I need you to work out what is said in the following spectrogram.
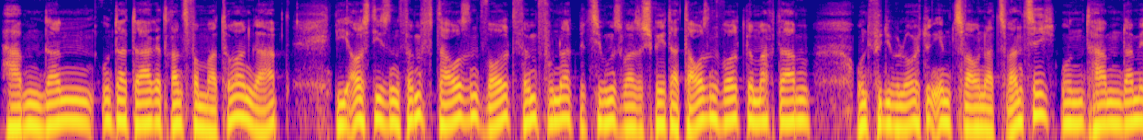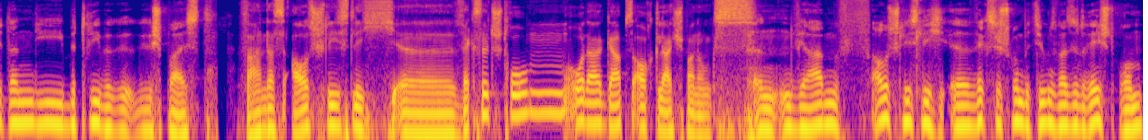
haben dann Untertage Transformatoren gehabt, die aus diesen 5000 Volt 500 beziehungsweise später 1000 Volt gemacht haben und für die Beleuchtung eben 220 und haben damit dann die Betriebe gespeist. Waren das ausschließlich äh, Wechselstrom oder gab es auch Gleichspannungs? Ähm, wir haben ausschließlich äh, Wechselstrom bzw. Drehstrom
